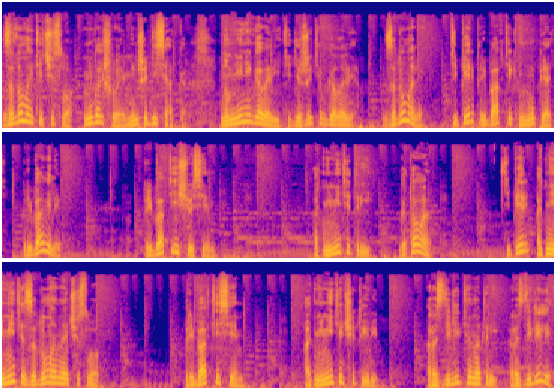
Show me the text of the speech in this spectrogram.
Задумайте число, небольшое, меньше десятка, но мне не говорите, держите в голове. Задумали? Теперь прибавьте к нему 5. Прибавили? Прибавьте еще 7. Отнимите 3. Готово? Теперь отнимите задуманное число. Прибавьте 7. Отнимите 4. Разделите на 3. Разделили?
